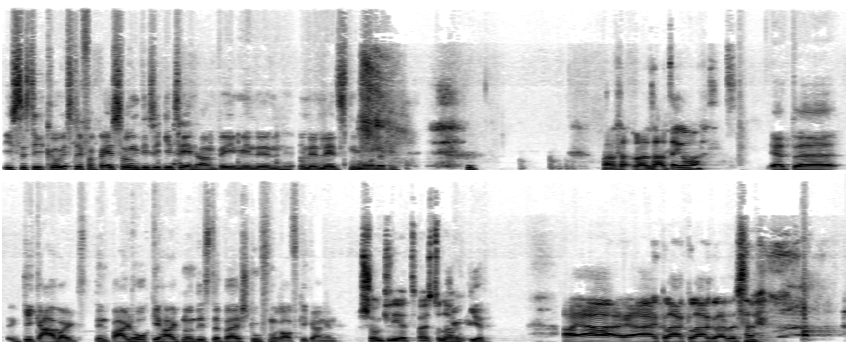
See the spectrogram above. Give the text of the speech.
ist das die größte Verbesserung, die Sie gesehen haben bei ihm in den, in den letzten Monaten? Was, was hat er gemacht? Er hat äh, gegabelt, den Ball hochgehalten und ist dabei Stufen raufgegangen. Jongliert, weißt du noch? Jongliert. Ah ja, ja, klar, klar, klar. Das,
